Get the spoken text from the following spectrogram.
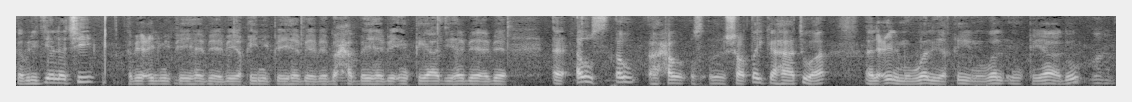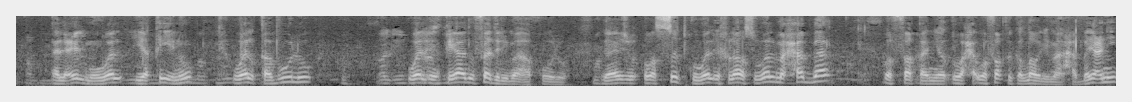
كبريتي لشي أبي علمي بيه أبي أبي يقيني بيه أبي أبي انقيادي أبي أبي أو أو شرطيك هاتوا العلم واليقين والانقياد، العلم واليقين والقبول والانقياد. فدري ما أقول. والصدق والإخلاص والمحبة. وفقني وفقك الله لما أحب. يعني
